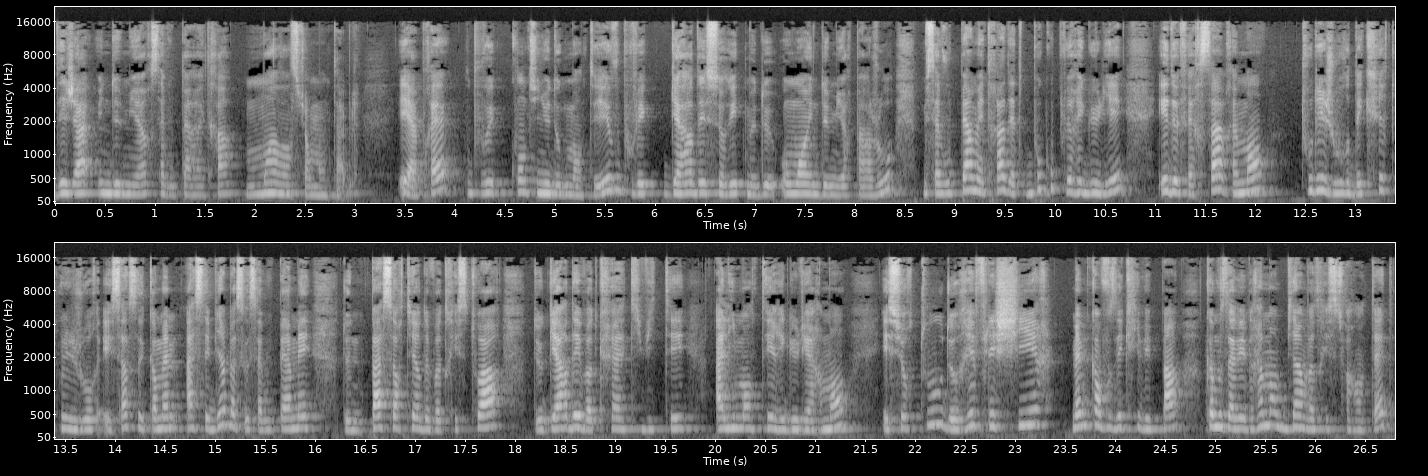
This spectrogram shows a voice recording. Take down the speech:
déjà une demi-heure, ça vous paraîtra moins insurmontable. Et après, vous pouvez continuer d'augmenter, vous pouvez garder ce rythme de au moins une demi-heure par jour, mais ça vous permettra d'être beaucoup plus régulier et de faire ça vraiment tous les jours, d'écrire tous les jours. Et ça, c'est quand même assez bien parce que ça vous permet de ne pas sortir de votre histoire, de garder votre créativité alimentée régulièrement et surtout de réfléchir même quand vous écrivez pas, comme vous avez vraiment bien votre histoire en tête,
